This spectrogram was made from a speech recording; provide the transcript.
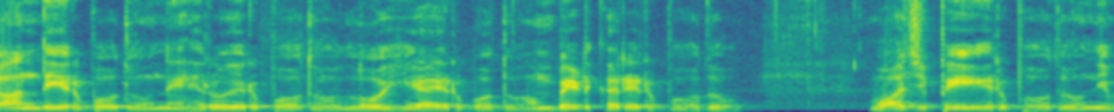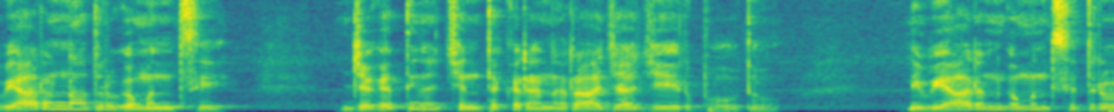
ಗಾಂಧಿ ಇರ್ಬೋದು, ನೆಹರು ಇರ್ಬೋದು, ಲೋಹಿಯಾ ಇರ್ಬೋದು, ಅಂಬೇಡ್ಕರ್ ಇರ್ಬೋದು ವಾಜಪೇಯಿ ಇರಬಹುದು ನೀವು ಯಾರನ್ನಾದರೂ ಗಮನಿಸಿ, ಜಗತ್ತಿನ ಚಿಂತಕರನ್ನು ರಾಜಾಜಿ ಇರಬಹುದು ನೀವು ಯಾರನ್ನು ಗಮನಿಸಿದ್ರೂ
